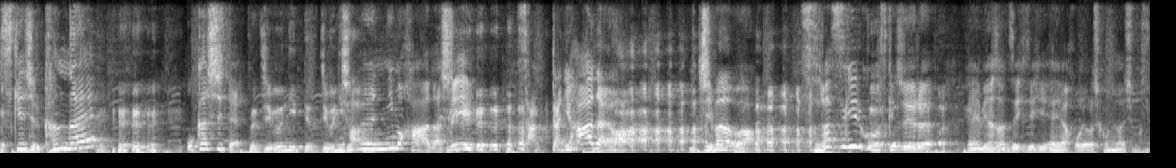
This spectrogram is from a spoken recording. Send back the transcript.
スケジュール考え？おかしって。自分に言ってる。自分に自は分にも歯だし 作家に歯だよ。一番は。辛すぎるこのスケジュール、えー皆さんぜひぜひ、えーヤッホーよろしくお願いします、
